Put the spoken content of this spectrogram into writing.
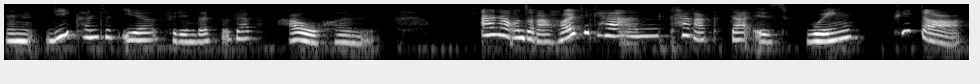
denn die könntet ihr für den Wettbewerb brauchen. Einer unserer heutigen Charakter ist Wing Peter.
